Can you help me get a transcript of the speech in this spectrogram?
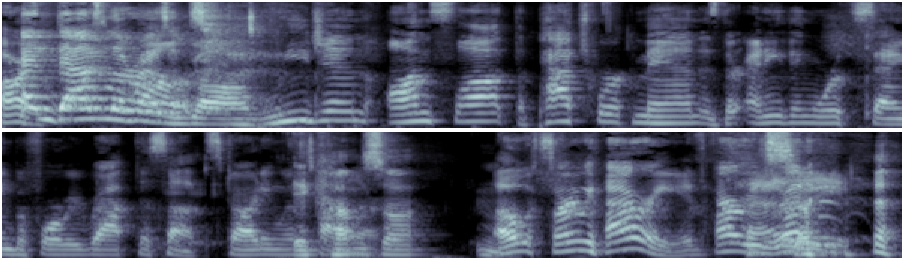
All right, And final Dazzler round, y'all. Legion, Onslaught, the Patchwork Man. Is there anything worth saying before we wrap this up? Starting with it Tyler. comes off. Oh, starting with Harry. If Harry's Harry. ready.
